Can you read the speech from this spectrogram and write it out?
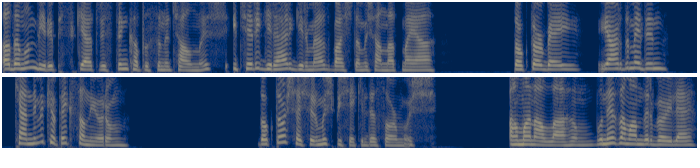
Adamın biri psikiyatristin kapısını çalmış, içeri girer girmez başlamış anlatmaya. Doktor bey, yardım edin. Kendimi köpek sanıyorum. Doktor şaşırmış bir şekilde sormuş. Aman Allah'ım, bu ne zamandır böyle?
